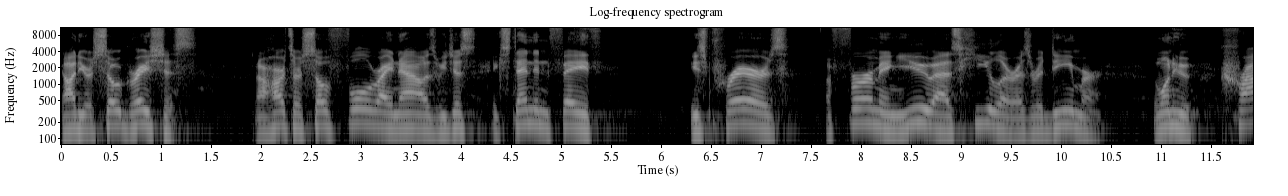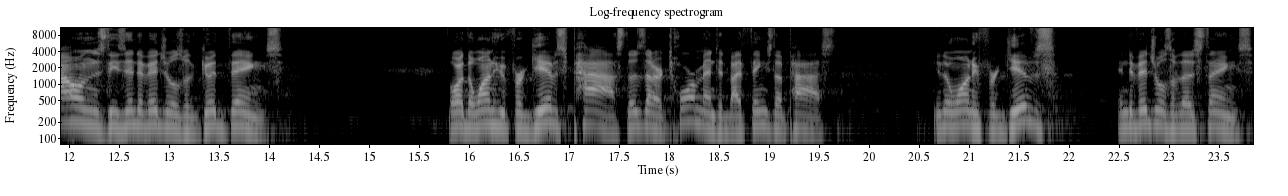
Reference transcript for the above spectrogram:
God, you're so gracious. And our hearts are so full right now as we just extend in faith these prayers affirming you as healer, as redeemer, the one who crowns these individuals with good things. Lord, the one who forgives past, those that are tormented by things of the past. You're the one who forgives individuals of those things.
